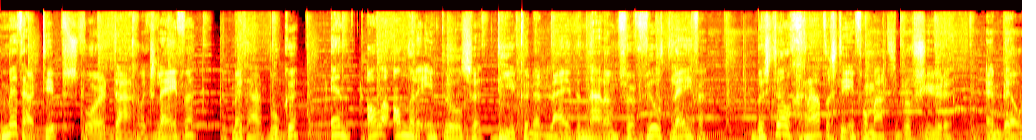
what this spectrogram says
met haar tips voor het dagelijks leven, met haar boeken en alle andere impulsen die je kunnen leiden naar een vervuld leven. Bestel gratis de informatiebrochure en bel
